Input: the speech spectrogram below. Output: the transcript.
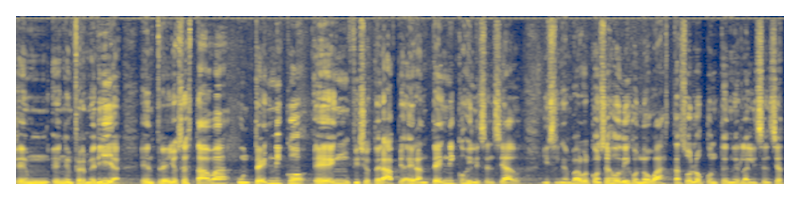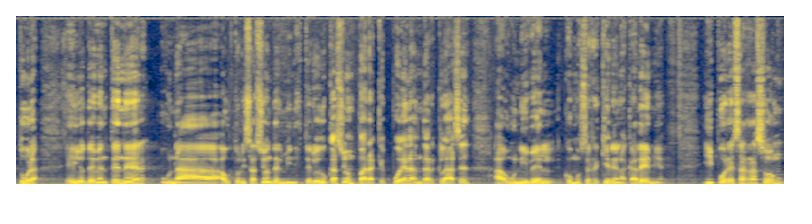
enfermería. Entre ellos estaba un técnico en fisioterapia. Eran técnicos y licenciados. Y sin embargo el Consejo dijo, no basta solo con tener la licenciatura. Ellos deben tener una autorización del Ministerio de Educación para que puedan dar clases a un nivel como se requiere en la academia. Y por esa razón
